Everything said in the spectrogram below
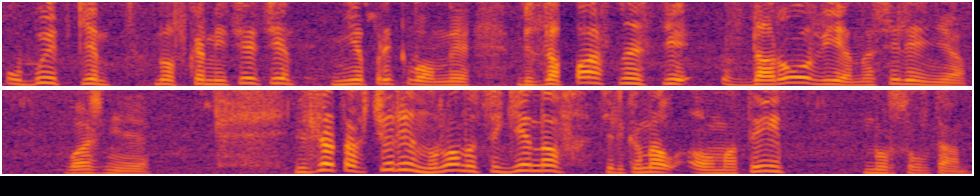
убытки, но в комитете непреклонны. Безопасность и здоровье населения важнее. Ильзат Ахчурин, Нурлан Утигенов, телеканал Алматы, Нурсултан.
